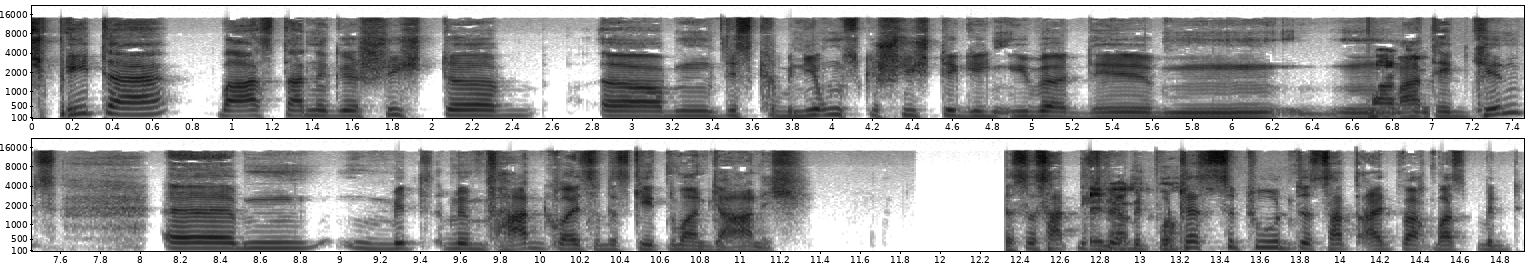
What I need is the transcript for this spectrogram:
Später war es dann eine Geschichte, ähm, Diskriminierungsgeschichte gegenüber dem Martin, Martin Kind ähm, mit, mit dem Fadenkreuz und das geht nun mal gar nicht. Das, das hat nicht mehr mit Protest zu tun, das hat einfach was mit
